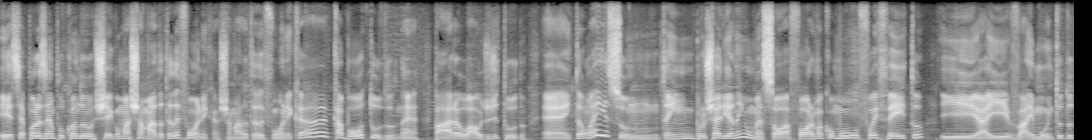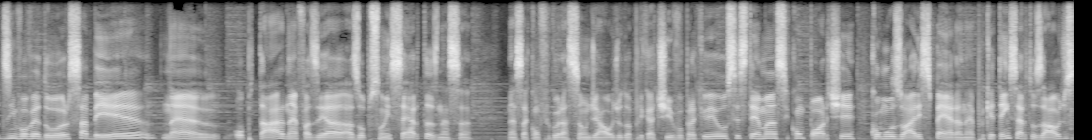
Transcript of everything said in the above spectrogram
Esse é, por exemplo, quando chega uma chamada telefônica. Chamada telefônica acabou tudo, né? Para o áudio de tudo. É, então é isso, não tem bruxaria nenhuma, é só a forma como foi feito. E aí vai muito do desenvolvedor saber, né, optar, né, fazer a, as opções certas nessa nessa configuração de áudio do aplicativo para que o sistema se comporte como o usuário espera, né? Porque tem certos áudios,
